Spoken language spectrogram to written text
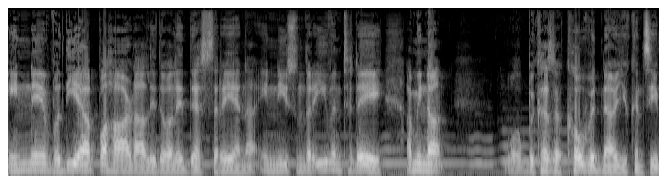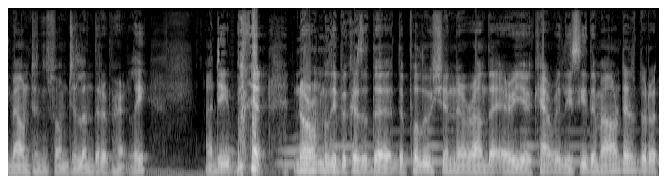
ਇੰਨੇ ਵਧੀਆ ਪਹਾੜ ਆਲੇ ਦੁਆਲੇ ਦਿਸ ਰਹੇ ਹਨ ਇੰਨੀ ਸੁੰਦਰ even today I mean not well because of COVID now you can see mountains from Jalandhar apparently ਹਾਂਜੀ but normally because of the the pollution around the area you can't really see the mountains but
